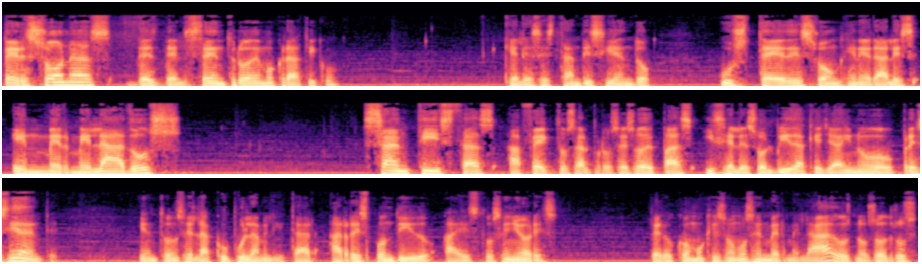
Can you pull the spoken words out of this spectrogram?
Personas desde el centro democrático que les están diciendo, ustedes son generales enmermelados, santistas, afectos al proceso de paz y se les olvida que ya hay nuevo presidente. Y entonces la cúpula militar ha respondido a estos señores, pero ¿cómo que somos enmermelados? Nosotros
